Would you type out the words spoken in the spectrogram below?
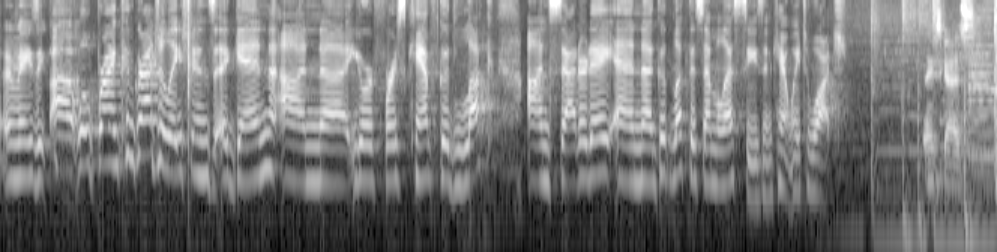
Amazing. Uh, well, Brian, congratulations again on uh, your first camp. Good luck on Saturday, and uh, good luck this MLS season. Can't wait to watch. Thanks, guys.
